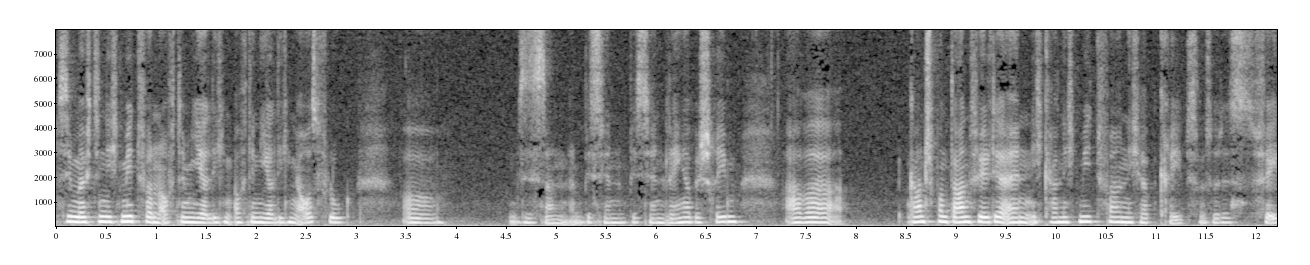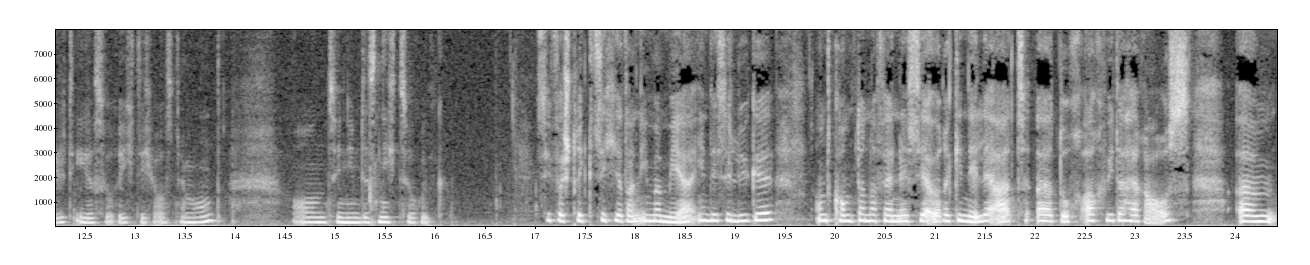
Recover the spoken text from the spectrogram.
sie möchte nicht mitfahren auf, dem jährlichen, auf den jährlichen Ausflug. Äh, das ist dann ein bisschen, ein bisschen länger beschrieben, aber ganz spontan fällt ihr ein, ich kann nicht mitfahren, ich habe Krebs. Also das fällt ihr so richtig aus dem Mund und sie nimmt es nicht zurück. Sie verstrickt sich ja dann immer mehr in diese Lüge und kommt dann auf eine sehr originelle Art äh, doch auch wieder heraus. Ähm,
